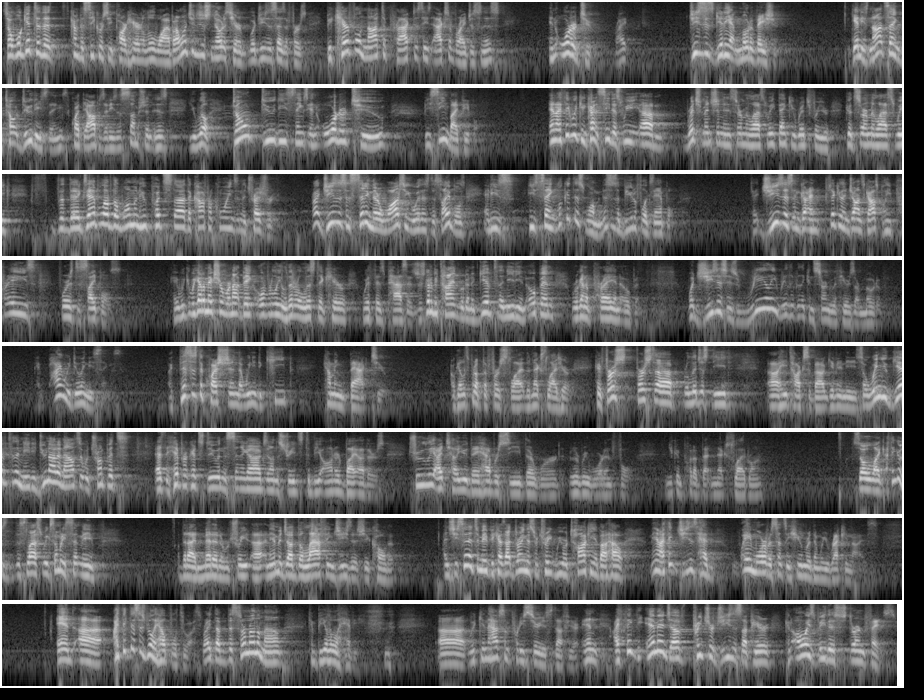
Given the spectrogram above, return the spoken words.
So we'll get to the kind of the secrecy part here in a little while, but I want you to just notice here what Jesus says at first. Be careful not to practice these acts of righteousness in order to, right? Jesus is getting at motivation. Again, he's not saying don't do these things, quite the opposite. His assumption is you will. Don't do these things in order to be seen by people. And I think we can kind of see this. We, um, Rich mentioned in his sermon last week, thank you, Rich, for your good sermon last week, the, the example of the woman who puts the, the copper coins in the treasury. Right? Jesus is sitting there watching with his disciples, and he's, he's saying, Look at this woman. This is a beautiful example. Jesus, and particularly in John's gospel, he prays for his disciples. Okay? We, we got to make sure we're not being overly literalistic here with this passage. There's going to be times we're going to give to the needy and open, we're going to pray and open. What Jesus is really, really, really concerned with here is our motive. Okay? Why are we doing these things? Like, this is the question that we need to keep coming back to. Okay, let's put up the first slide, the next slide here. Okay, first, first uh, religious deed uh, he talks about giving to the needy. So when you give to the needy, do not announce it with trumpets as the hypocrites do in the synagogues and on the streets, to be honored by others. Truly, I tell you, they have received their word, their reward in full. You can put up that next slide, Ron. So, like, I think it was this last week, somebody sent me that I had met at a retreat uh, an image of the laughing Jesus, she called it. And she sent it to me because during this retreat, we were talking about how, man, I think Jesus had way more of a sense of humor than we recognize. And uh, I think this is really helpful to us, right? The, the Sermon on the Mount can be a little heavy. uh, we can have some pretty serious stuff here. And I think the image of preacher Jesus up here can always be this stern face.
